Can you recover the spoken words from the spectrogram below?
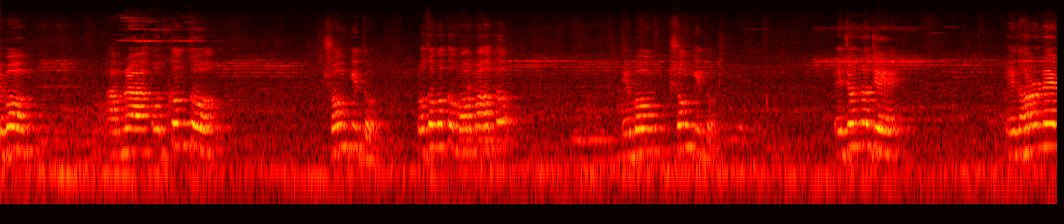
এবং আমরা অত্যন্ত শঙ্কিত, প্রথমত মর্মাহত এবং শঙ্কিত। এজন্য যে এ ধরনের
